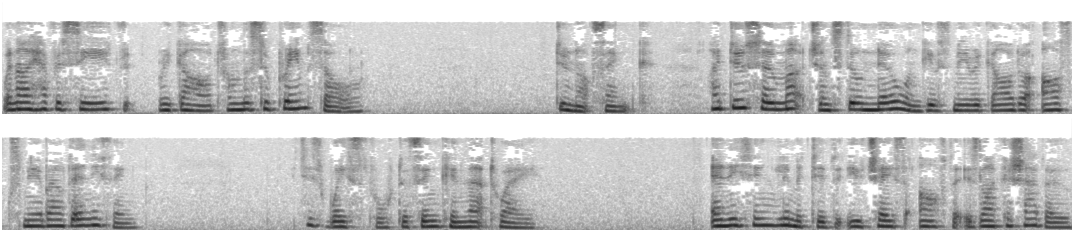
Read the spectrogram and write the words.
when I have received regard from the Supreme Soul? Do not think, I do so much and still no one gives me regard or asks me about anything. It is wasteful to think in that way. Anything limited that you chase after is like a shadow.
